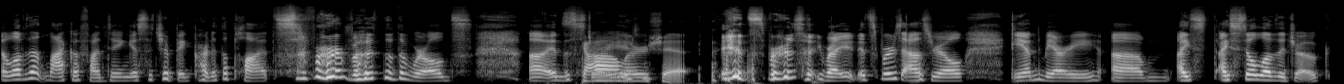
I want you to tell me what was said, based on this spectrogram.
I love that lack of funding is such a big part of the plots for both of the worlds uh, in the Scholarship. story. it spurs right. It spurs Asriel and Mary. Um, I I still love the joke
